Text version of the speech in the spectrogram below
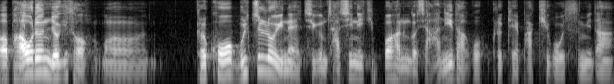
어, 바울은 여기서 어, 결코 물질로 인해 지금 자신이 기뻐하는 것이 아니다고 그렇게 밝히고 있습니다.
